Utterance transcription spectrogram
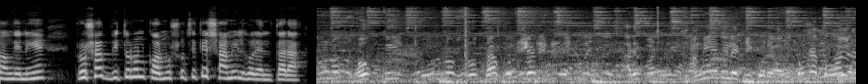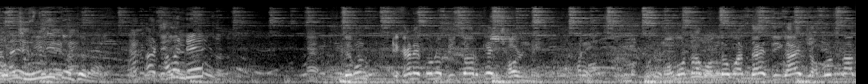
সঙ্গে নিয়ে প্রসাদ বিতরণ কর্মসূচিতে সামিল হলেন তারা। পূর্ণ ভক্তি পূর্ণ শ্রদ্ধা করছেন। আরে থামিয়ে দিলে কি করে হবে? তোমরা তোমাদের হ্যাঁ, ঠিক আছে। দেখুন এখানে কোনো বিতর্কের ঝড় নেই। মমতা বন্দ্যোপাধ্যায় দীঘায় জগন্নাথ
